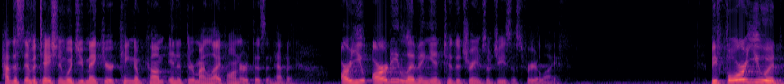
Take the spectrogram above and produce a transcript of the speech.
have this invitation Would you make your kingdom come in and through my life on earth as in heaven? Are you already living into the dreams of Jesus for your life? Before you would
